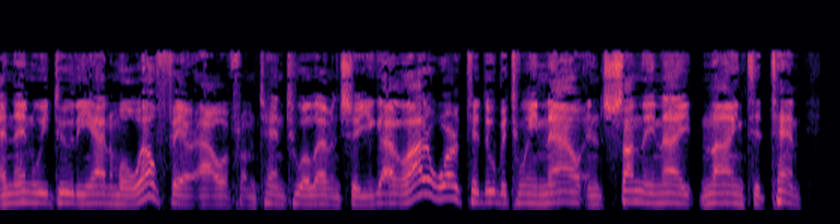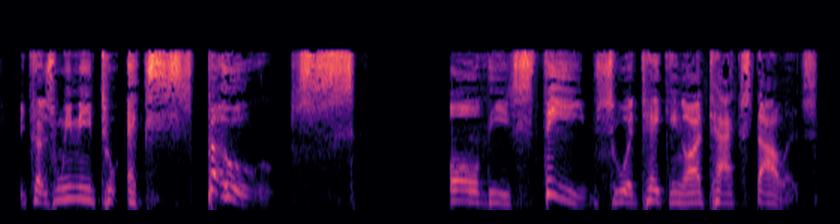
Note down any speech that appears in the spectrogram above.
And then we do the animal welfare hour from 10 to 11. So you got a lot of work to do between now and Sunday night, 9 to 10, because we need to expose all these thieves who are taking our tax dollars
